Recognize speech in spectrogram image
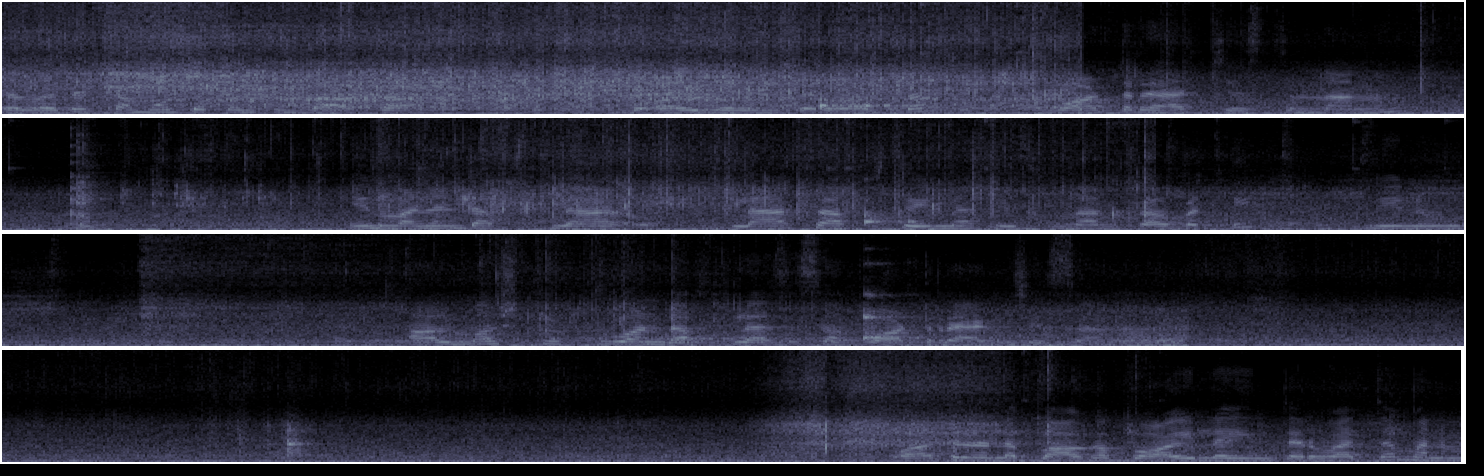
తర్వాత టమోటో కొంచెం బాగా బాయిల్ అయిన తర్వాత వాటర్ యాడ్ చేస్తున్నాను. నేను వన్ అండ్ హాఫ్ గ్లా గ్లాస్ ఆఫ్ సేమియా తీసుకున్నాను కాబట్టి నేను almost two and half glasses of water add చేశాను. వాటర్ అలా బాగా బాయిల్ అయిన తర్వాత మనం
